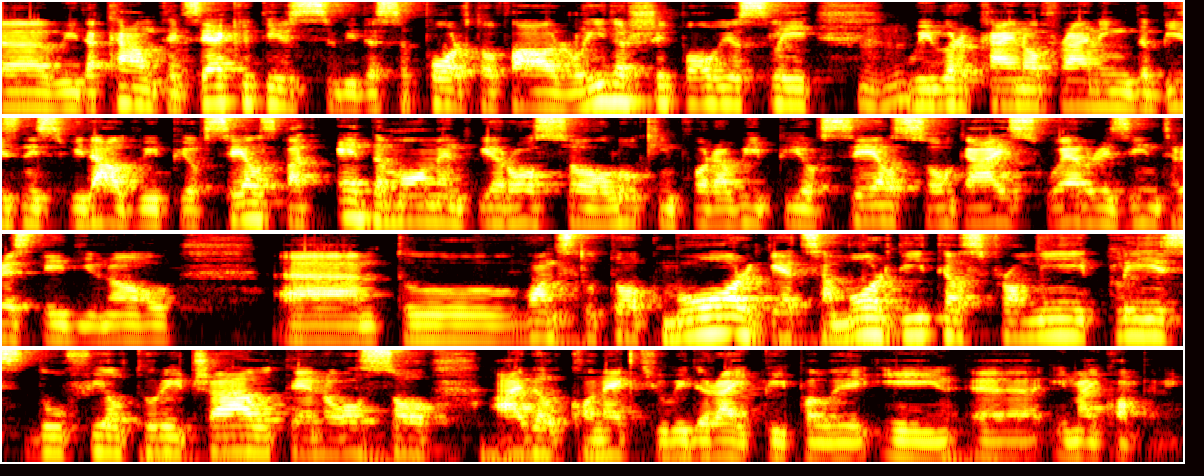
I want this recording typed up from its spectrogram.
uh, with account executives with the support of our leadership obviously. Mm-hmm. we were kind of running the business without vp of sales but at the moment we are also looking for a vp of sales. So guys whoever is interested you know um, to wants to talk more get some more details from me please do feel to reach out and also i will connect you with the right people in uh, in my company.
